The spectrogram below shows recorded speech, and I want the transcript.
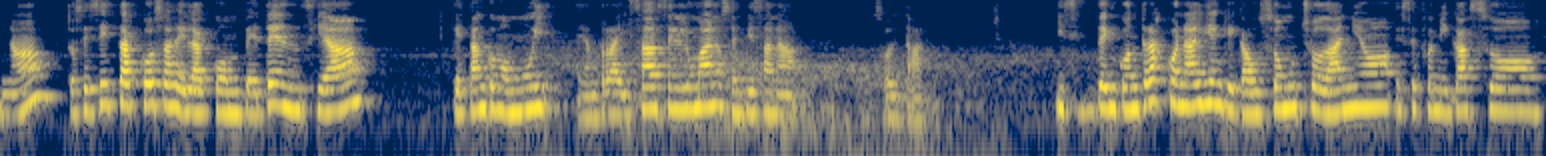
¿no? Entonces estas cosas de la competencia, que están como muy enraizadas en el humano se empiezan a soltar. Y si te encontrás con alguien que causó mucho daño, ese fue mi caso,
